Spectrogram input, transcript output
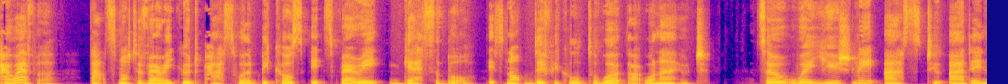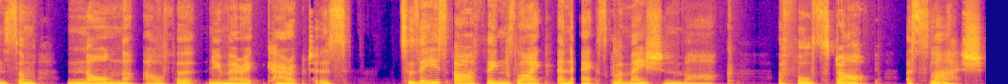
However, that's not a very good password because it's very guessable. It's not difficult to work that one out. So we're usually asked to add in some non-alphanumeric characters. So these are things like an exclamation mark, a full stop, a slash,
